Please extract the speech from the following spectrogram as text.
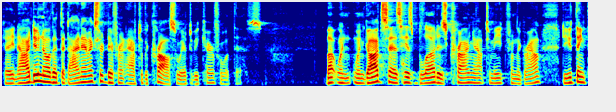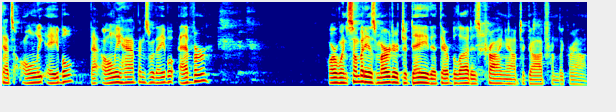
Okay, now I do know that the dynamics are different after the cross, so we have to be careful with this. But when, when God says his blood is crying out to me from the ground, do you think that's only Abel? That only happens with Abel ever? Or when somebody is murdered today, that their blood is crying out to God from the ground.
